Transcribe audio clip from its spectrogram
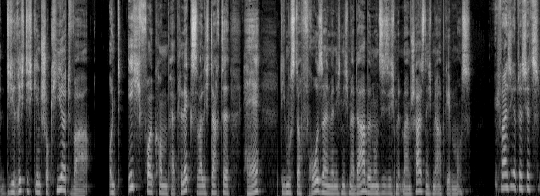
die richtiggehend schockiert war und ich vollkommen perplex, weil ich dachte, hä, die muss doch froh sein, wenn ich nicht mehr da bin und sie sich mit meinem Scheiß nicht mehr abgeben muss. Ich weiß nicht, ob das jetzt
